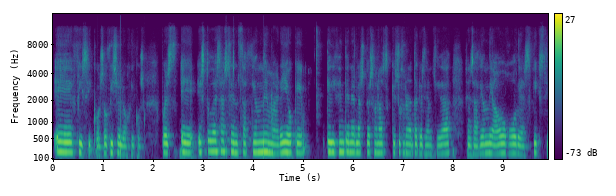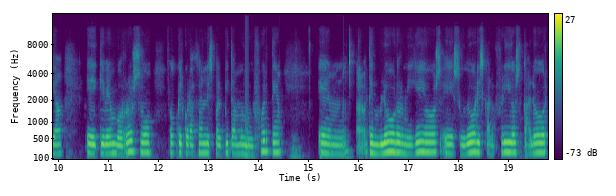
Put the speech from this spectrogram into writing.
eh, físicos o fisiológicos, pues eh, es toda esa sensación de mareo que, dicen tener las personas que sufren ataques de ansiedad, sensación de ahogo, de asfixia, eh, que ven borroso o que el corazón les palpita muy muy fuerte. Em, temblor, hormigueos, eh, sudor, escalofríos, calor,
